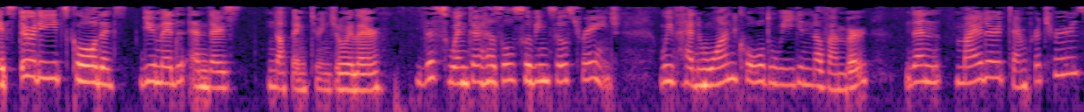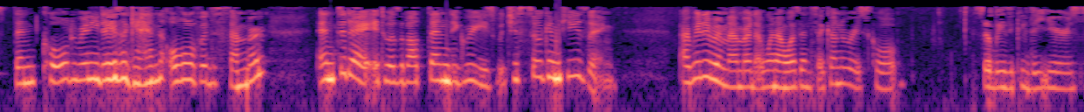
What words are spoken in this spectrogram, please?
It's dirty, it's cold, it's humid, and there's nothing to enjoy there. This winter has also been so strange. We've had one cold week in November, then milder temperatures, then cold rainy days again all over December, and today it was about 10 degrees, which is so confusing. I really remember that when I was in secondary school, so basically the years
